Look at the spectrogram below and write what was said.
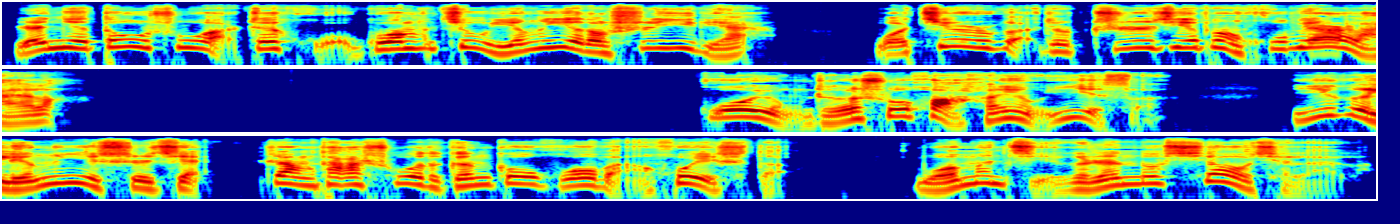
人家都说啊这火光就营业到十一点。我今儿个就直接奔湖边来了。郭永哲说话很有意思，一个灵异事件让他说的跟篝火晚会似的，我们几个人都笑起来了。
